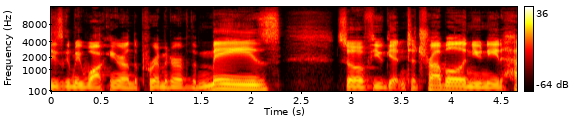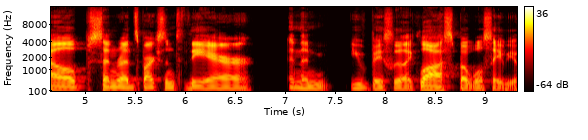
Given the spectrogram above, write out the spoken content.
is gonna be walking around the perimeter of the maze. So if you get into trouble and you need help, send red sparks into the air, and then you've basically like lost, but we'll save you.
